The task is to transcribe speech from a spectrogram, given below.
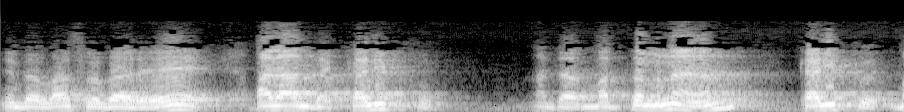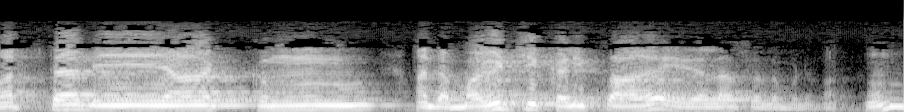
என்றெல்லாம் சொல்றாரு. அதான் அந்த கழிப்பு அந்த மத்தம்னா கழிப்பு. மத்தமேயாக்கும் அந்த மகிழ்ச்சி கழிப்பாக இதெல்லாம் சொல்ல முடியுமா? ம்?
